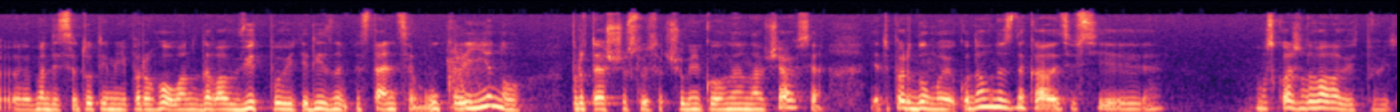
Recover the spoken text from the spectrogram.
е, медінститут імені Пирогова надавав відповідь різним інстанціям Україну про те, що Слюсарчук ніколи не навчався. Я тепер думаю, куди вони зникали ці всі. Москва ж давала відповідь.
